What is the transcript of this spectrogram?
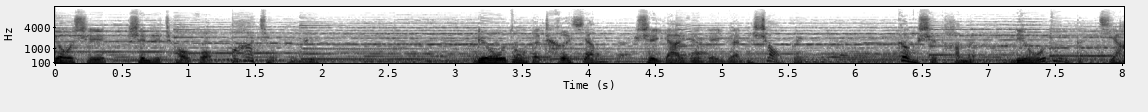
有时甚至超过八九个月。流动的车厢是押运人员的哨位，更是他们流动的家。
